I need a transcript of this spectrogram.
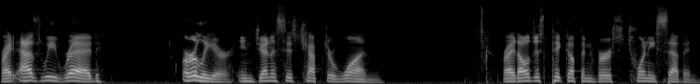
right? As we read, earlier in Genesis chapter 1. Right? I'll just pick up in verse 27.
